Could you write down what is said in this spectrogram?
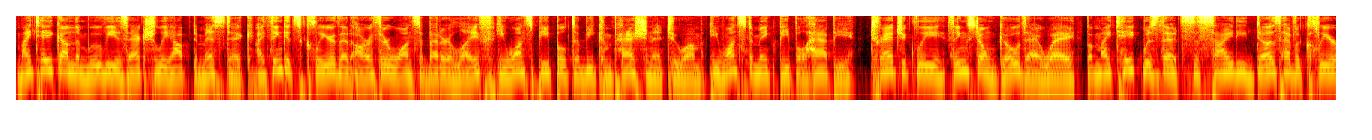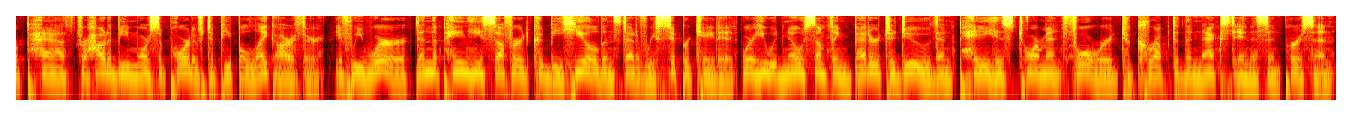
my take on the movie is actually optimistic. I think it's clear that Arthur wants a better life. He wants people to be compassionate to him. He wants to make people happy. Tragically, things don't go that way, but my take was that society does have a clear path for how to be more supportive to people like Arthur. If we were, then the pain he suffered could be healed instead of reciprocated, where he would know something better to do than pay his torment forward to corrupt the next innocent person.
